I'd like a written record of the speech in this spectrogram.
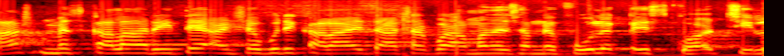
লাস্ট ম্যাচ কালাহারিতে, আইসাপুরি কালাহারিতে আসার পর আমাদের সামনে ফুল একটা স্কোয়াড ছিল।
